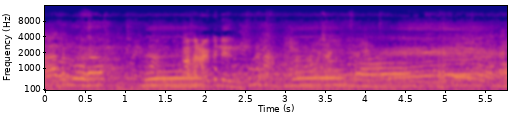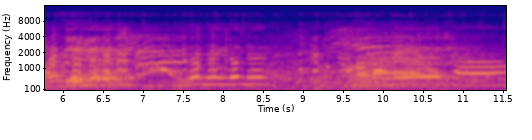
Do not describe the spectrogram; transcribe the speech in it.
อ่าตะกู้ครับหนึ่งก็หายไปหนึ่งหนึ่งสองขอทีอีกรูปหนึ่งอีกรูปหนึ่งมองกล้องหนึ่งสอง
